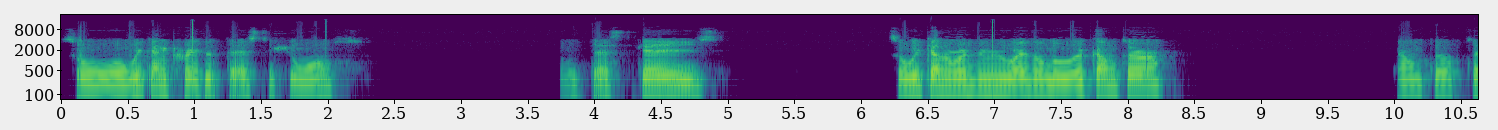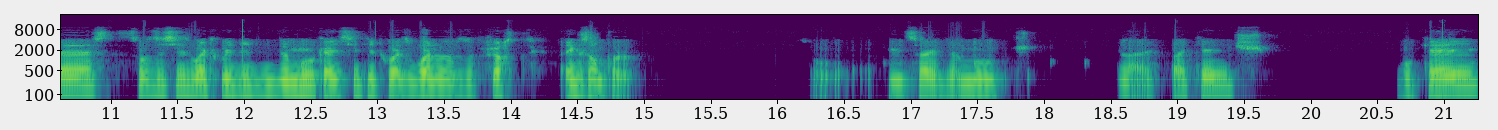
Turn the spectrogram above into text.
So we can create a test if you want. So test case. So we can redo, I don't know, a counter counter test. So this is what we did in the MOOC. I think it was one of the first example. So inside the MOOC live package. Okay.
